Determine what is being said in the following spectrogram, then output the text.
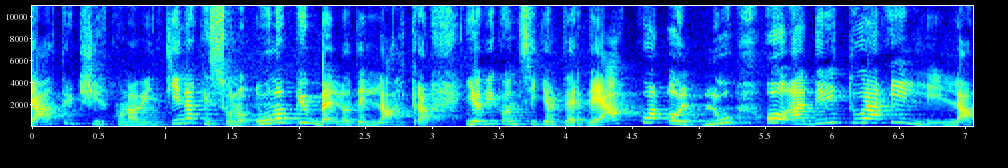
altri, circa una ventina, che sono uno più bello dell'altra. Io vi consiglio il verde acqua o il blu o addirittura il lilla.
